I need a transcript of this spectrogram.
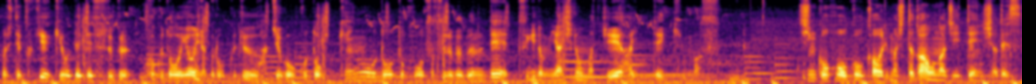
そして久喜駅を出てすぐ国道468号こと圏央道と交差する部分で次の宮代町へ入っていきます。進行方向変わりましたが同じ電車です。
